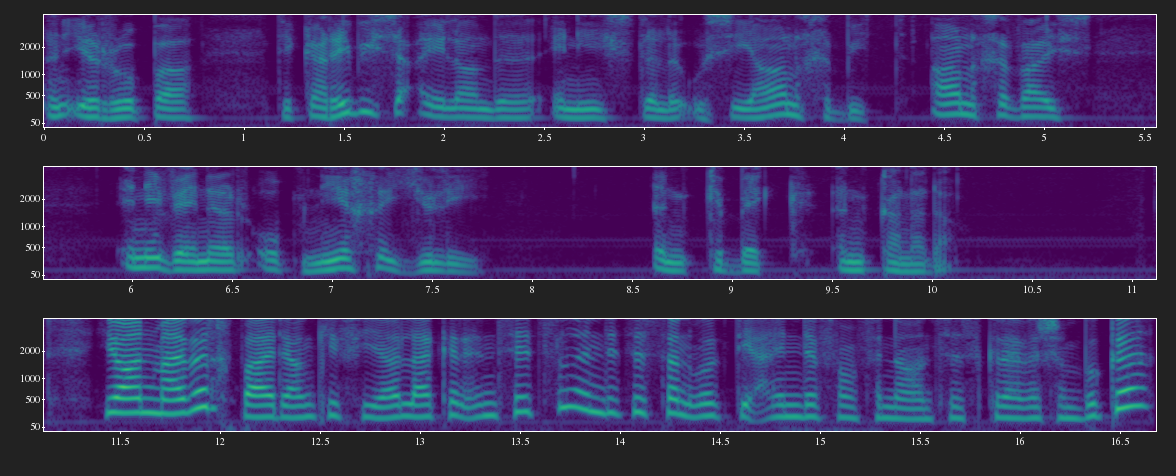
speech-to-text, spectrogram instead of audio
in Europa, die Karibiese eilande en die Stille Oseaan gebied aangewys en die wenner op 9 Julie in Quebec in Kanada. Johan Meiburg, baie dankie vir jou lekker insetsel en dit is dan ook die einde van se skrywers en boeke.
